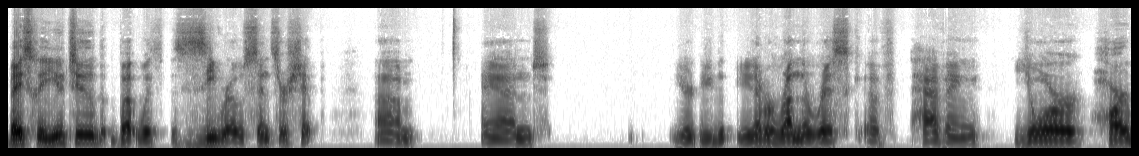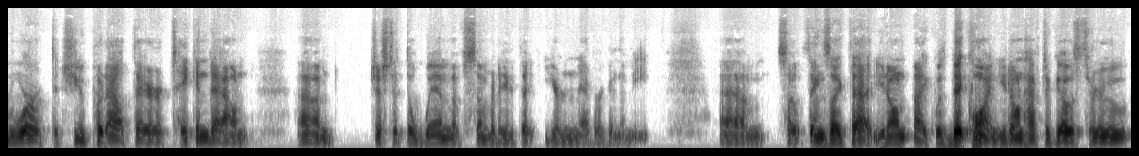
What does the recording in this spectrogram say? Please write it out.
basically YouTube, but with zero censorship, um, and you're, you you never run the risk of having your hard work that you put out there taken down um, just at the whim of somebody that you're never going to meet. Um, so things like that. You don't like with Bitcoin. You don't have to go through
